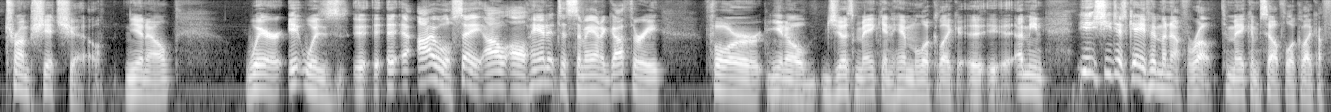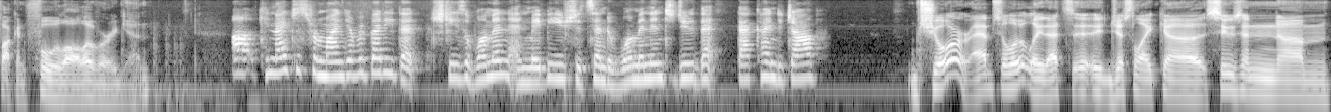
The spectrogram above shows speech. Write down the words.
Trump shit show, you know, where it was. I I will say, I'll, I'll hand it to Savannah Guthrie for you know just making him look like. I mean, she just gave him enough rope to make himself look like a fucking fool all over again. Uh, can I just remind everybody that she's a woman and maybe you should send a woman in to do that, that kind of job? Sure, absolutely. That's uh, just like uh, Susan. Um,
